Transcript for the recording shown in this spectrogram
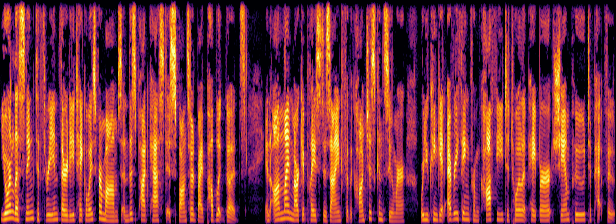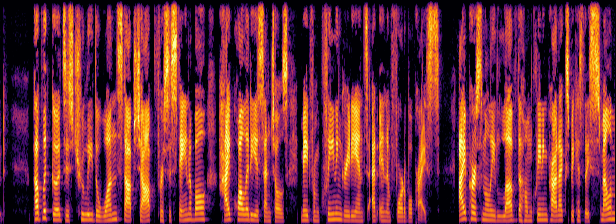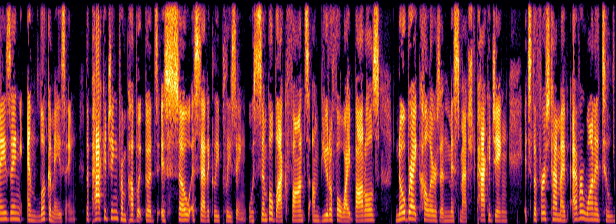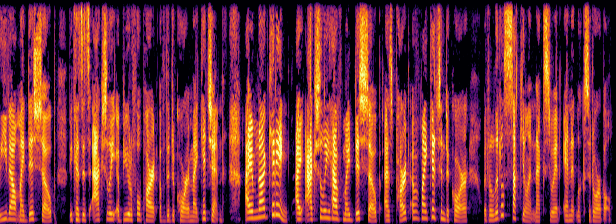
You're listening to 3 in 30 Takeaways for Moms, and this podcast is sponsored by Public Goods, an online marketplace designed for the conscious consumer where you can get everything from coffee to toilet paper, shampoo to pet food. Public Goods is truly the one stop shop for sustainable, high quality essentials made from clean ingredients at an affordable price. I personally love the home cleaning products because they smell amazing and look amazing. The packaging from Public Goods is so aesthetically pleasing, with simple black fonts on beautiful white bottles, no bright colors, and mismatched packaging. It's the first time I've ever wanted to leave out my dish soap because it's actually a beautiful part of the decor in my kitchen. I am not kidding. I actually have my dish soap as part of my kitchen decor with a little succulent next to it, and it looks adorable.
